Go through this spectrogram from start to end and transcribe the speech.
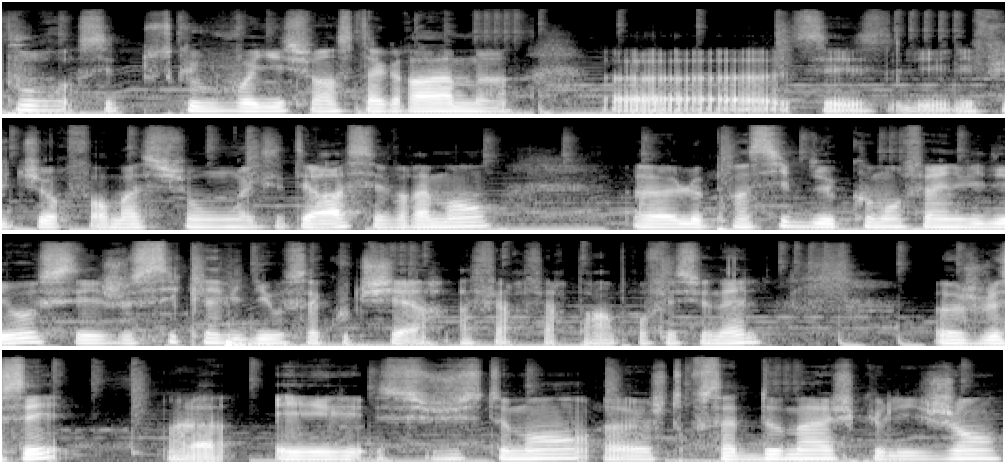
pour c'est tout ce que vous voyez sur Instagram, euh, c'est les, futures formations, etc. C'est vraiment le principe de comment faire une vidéo. C'est je sais que la vidéo ça coûte cher à faire faire par un professionnel. je le sais, voilà. Et justement, je trouve ça dommage que les gens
